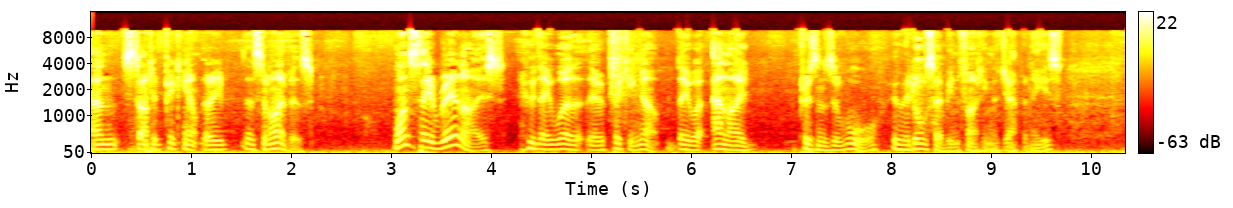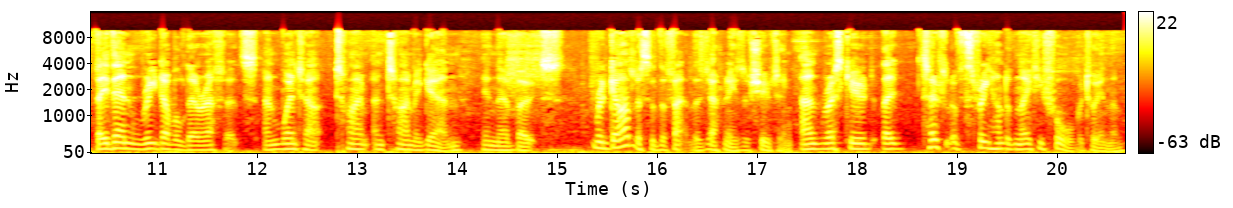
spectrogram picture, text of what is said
and started picking up the, the survivors. Once they realised who they were that they were picking up, they were Allied prisoners of war who had also been fighting the Japanese. They then redoubled their efforts and went out time and time again in their boats, regardless of the fact that the Japanese were shooting, and rescued a total of 384 between them.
